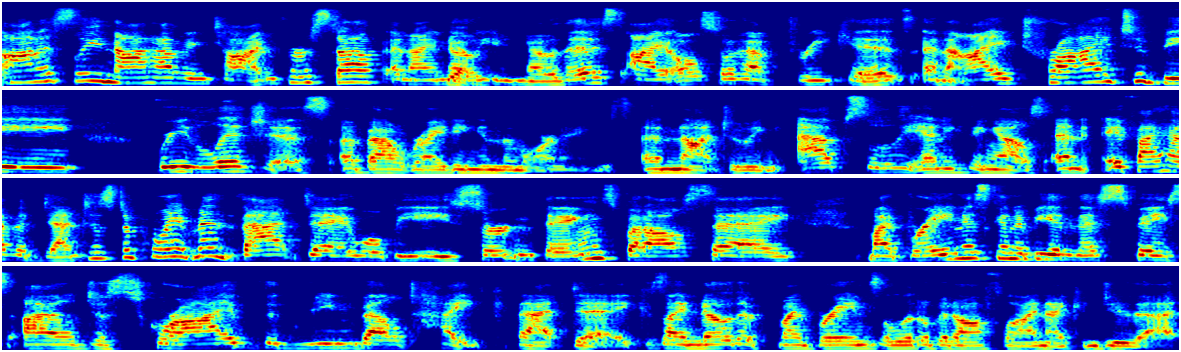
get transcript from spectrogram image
honestly not having time for stuff, and I know Yeah. you know this, I also have three kids, and I try to be religious about writing in the mornings and not doing absolutely anything else. And if I have a dentist appointment, that day will be certain things, but I'll say my brain is going to be in this space. I'll describe the greenbelt hike that day because I know that my brain's a little bit offline, I can do that.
